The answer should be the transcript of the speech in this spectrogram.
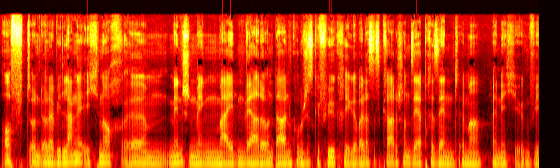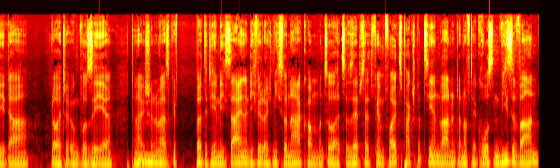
oft und oder wie lange ich noch ähm, Menschenmengen meiden werde und da ein komisches Gefühl kriege, weil das ist gerade schon sehr präsent immer, wenn ich irgendwie da Leute irgendwo sehe. Dann habe ich schon immer das Gefühl, solltet hier nicht sein und ich will euch nicht so nahe kommen und so. Also selbst als wir im Volkspark spazieren waren und dann auf der großen Wiese waren,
